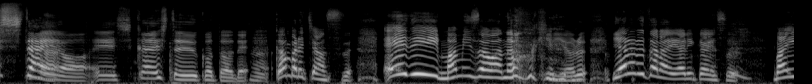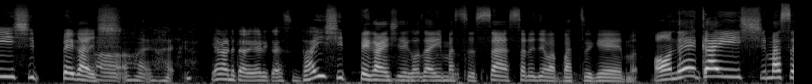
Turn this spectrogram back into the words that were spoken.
したよ、えー、仕返しということで、はい。頑張れチャンス。AD まみざわ直樹による やられたらやり返す倍しっぺ返し。あはいはい。やられたらやり返す倍しっぺ返しでございます。さあそれでは罰ゲームお願いします。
